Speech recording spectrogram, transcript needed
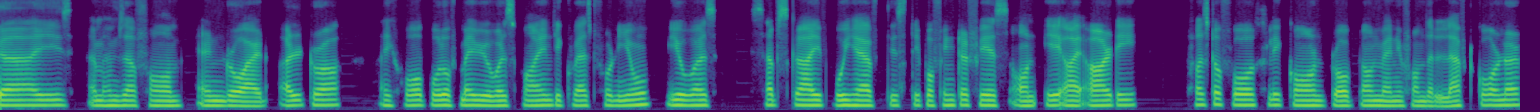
guys i'm hamza from android ultra. I hope all of my viewers find request for new viewers. Subscribe. We have this type of interface on ai rt first of all click on drop down menu from the left corner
